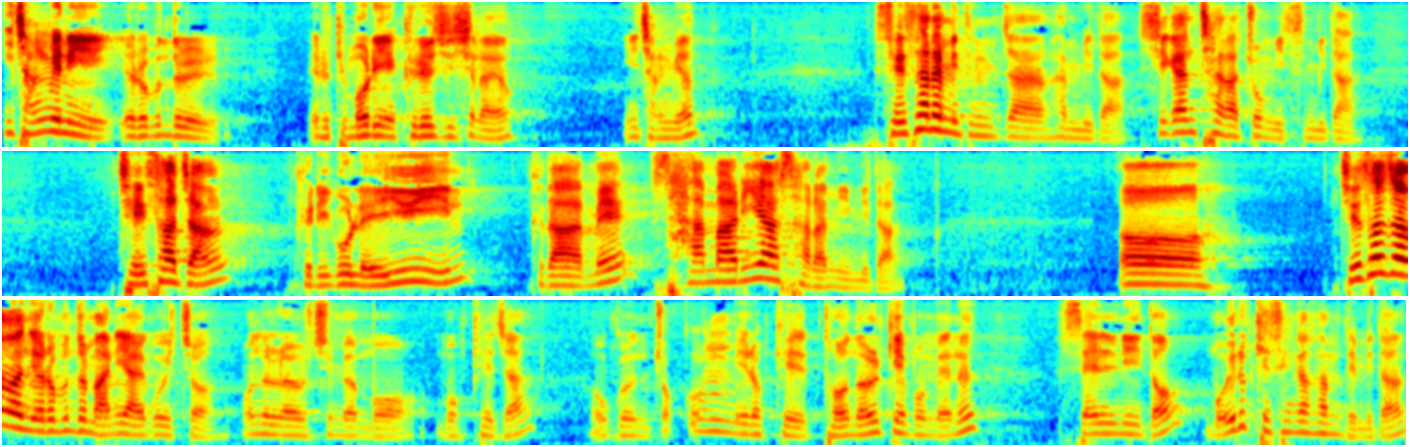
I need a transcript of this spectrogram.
이 장면이 여러분들 이렇게 머리에 그려지시나요? 이 장면? 세 사람이 등장합니다. 시간차가 좀 있습니다. 제사장, 그리고 레위인, 그 다음에 사마리아 사람입니다. 어, 제사장은 여러분들 많이 알고 있죠. 오늘날 치면 뭐 목회자 혹은 조금 이렇게 더 넓게 보면은 셀리더 뭐 이렇게 생각하면 됩니다.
